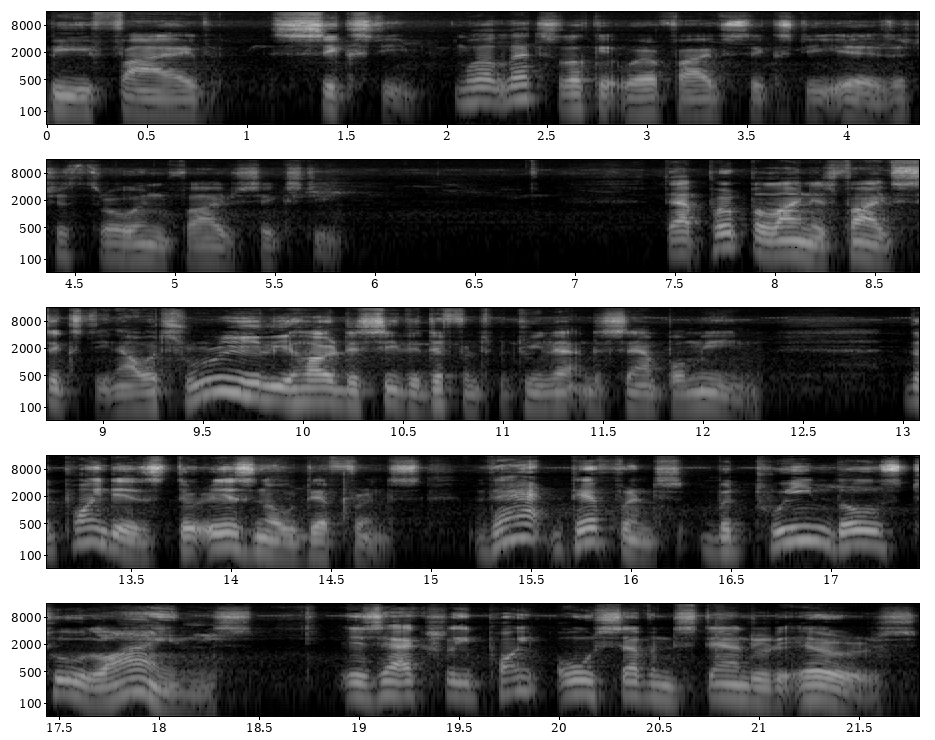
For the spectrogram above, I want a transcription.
be 560? Well, let's look at where 560 is. Let's just throw in 560. That purple line is 560. Now it's really hard to see the difference between that and the sample mean. The point is, there is no difference. That difference between those two lines is actually 0.07 standard errors.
